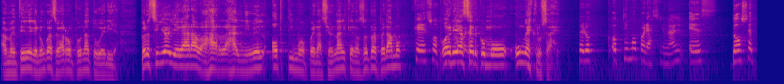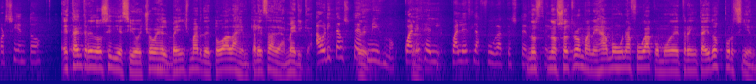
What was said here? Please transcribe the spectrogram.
a mentir de que nunca se va a romper una tubería, pero si yo llegara a bajarlas al nivel óptimo operacional que nosotros esperamos, ¿Qué es óptimo podría ser como un exclusaje. Pero óptimo operacional es 12%. Está entre 12 y 18, es el benchmark de todas las empresas de América. Ahorita usted Sí. mismo, ¿cuál, es el, ¿cuál es la fuga que usted Nos- dice que nosotros manejamos una fuga como de 32%.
